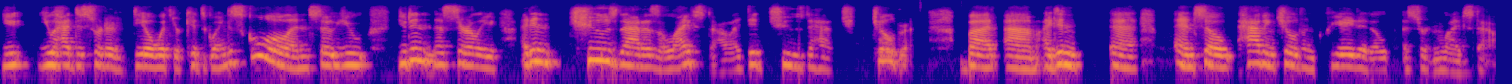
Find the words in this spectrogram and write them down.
you you had to sort of deal with your kids going to school, and so you you didn't necessarily I didn't choose that as a lifestyle. I did choose to have ch- children, but um, I didn't. Uh, and so having children created a, a, certain lifestyle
